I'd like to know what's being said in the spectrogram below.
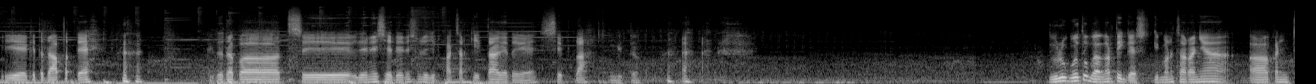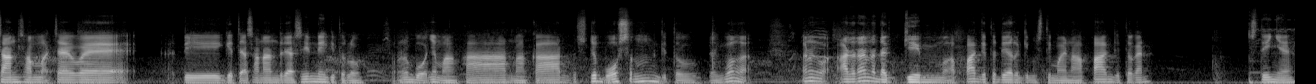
Iya kita dapat ya. kita dapat si Dennis ya Dennis sudah jadi pacar kita gitu ya. Sip lah gitu. Dulu gue tuh gak ngerti guys gimana caranya eh, kencan sama cewek di GTA San Andreas ini gitu loh. Soalnya bawanya makan, makan, terus dia bosen gitu. Dan gua nggak kan ada kan ada game apa gitu dia lagi mesti main apa gitu kan. Mestinya.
